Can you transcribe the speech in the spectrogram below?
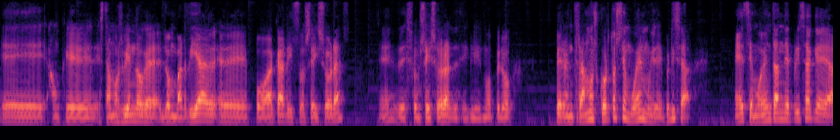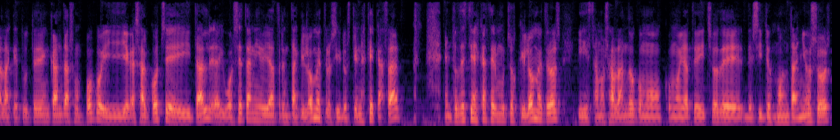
eh, aunque estamos viendo que Lombardía, eh, Pogacar hizo seis horas, eh, son seis horas de ciclismo, pero, pero en tramos cortos se mueven muy deprisa. ¿eh? se mueven tan deprisa que a la que tú te encantas un poco y llegas al coche y tal, igual se te han ido ya 30 kilómetros y los tienes que cazar. Entonces tienes que hacer muchos kilómetros y estamos hablando, como, como ya te he dicho, de, sitios montañosos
